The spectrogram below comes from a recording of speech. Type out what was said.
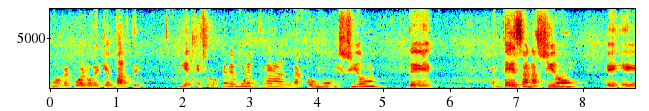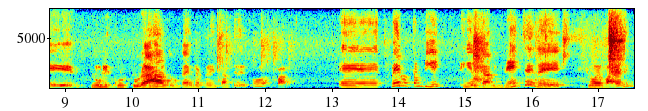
no recuerdo de qué parte, y eso es lo que demuestra la cosmovisión de, de esa nación eh, eh, pluricultural, donde hay representantes de todas partes. Eh, pero también en el gabinete de Joe Biden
